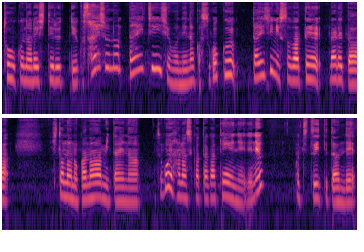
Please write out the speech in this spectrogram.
遠く慣れしてるっていうか最初の第一印象はねなんかすごく大事に育てられた人なのかなみたいなすごい話し方が丁寧でね落ち着いてたんで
